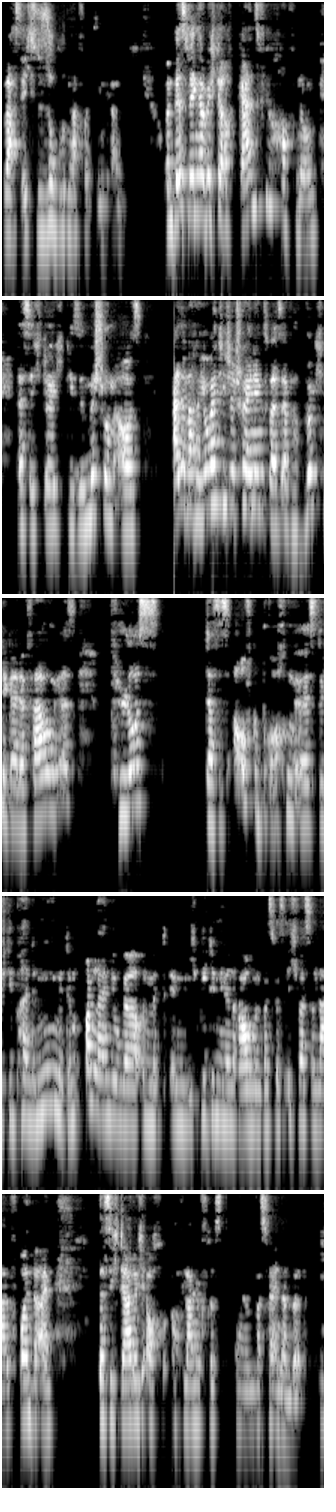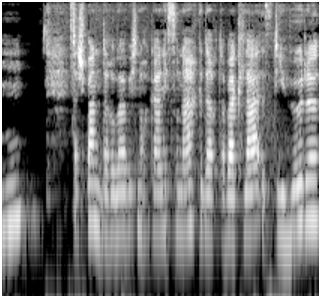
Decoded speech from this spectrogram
was ich so gut nachvollziehen kann. Und deswegen habe ich da auch ganz viel Hoffnung, dass ich durch diese Mischung aus, alle machen Yoga-Teacher-Trainings, weil es einfach wirklich eine geile Erfahrung ist, plus dass es aufgebrochen ist durch die Pandemie mit dem Online-Yoga und mit irgendwie, ich biete mir einen Raum und was weiß ich was und lade Freunde ein, dass sich dadurch auch auf lange Frist ähm, was verändern wird. Mhm. Ja, spannend, darüber habe ich noch gar nicht so nachgedacht, aber klar ist die Hürde,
